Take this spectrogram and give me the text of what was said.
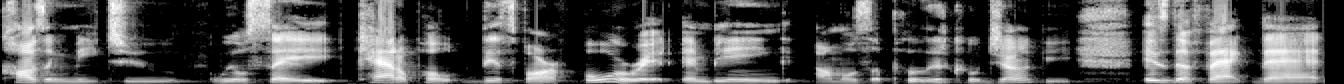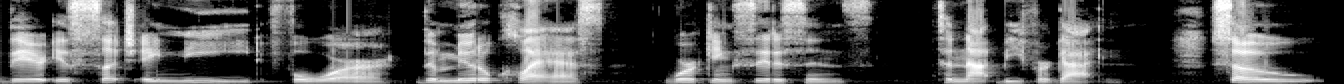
causing me to, we'll say, catapult this far forward and being almost a political junkie is the fact that there is such a need for the middle class working citizens to not be forgotten. So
